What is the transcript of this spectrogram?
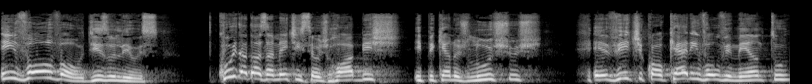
Envolva-o, diz o Lewis, cuidadosamente em seus hobbies e pequenos luxos, evite qualquer envolvimento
